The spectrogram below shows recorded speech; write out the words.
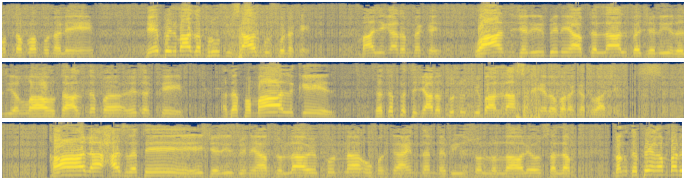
متفقن علی ته بن ماز پروت سال مونږ نه کوي ماجی ګرم نه کوي وعن جرير بن عبد الله البجلي رضي الله تعالى عنه په رزق کې ادا په مال کې دته په تجارتونو کې با الله سره خیر او برکت واچي قال حضرت جرير بن عبد الله كنا ومنغا عند النبي صلى الله عليه وسلم من د پیغمبر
